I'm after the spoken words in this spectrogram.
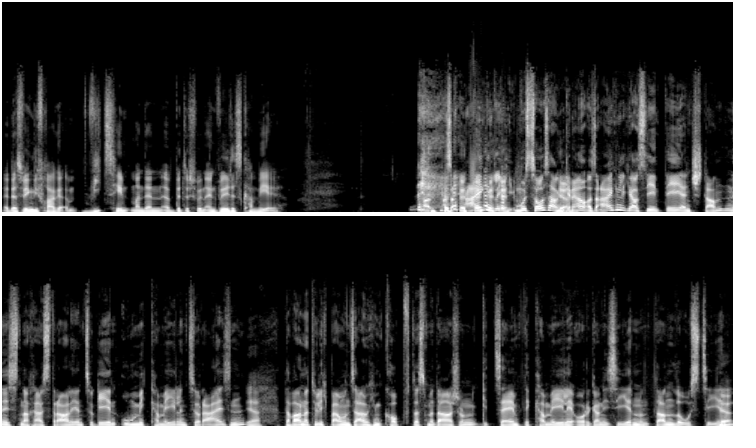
Äh, deswegen die Frage, ähm, wie zähmt man denn äh, bitteschön ein wildes Kamel? Also eigentlich, ich muss so sagen, ja. genau, also eigentlich als die Idee entstanden ist, nach Australien zu gehen, um mit Kamelen zu reisen, ja. da war natürlich bei uns auch im Kopf, dass wir da schon gezähmte Kamele organisieren und dann losziehen. Ja.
